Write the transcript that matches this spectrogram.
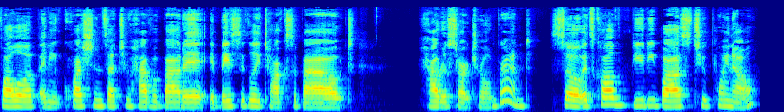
follow up any questions that you have about it. It basically talks about how to start your own brand. So it's called Beauty Boss 2.0.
